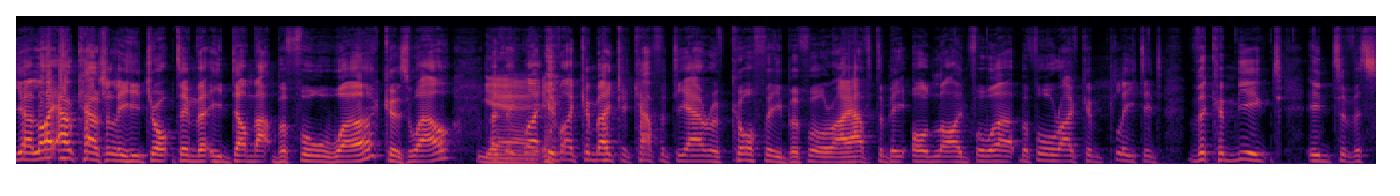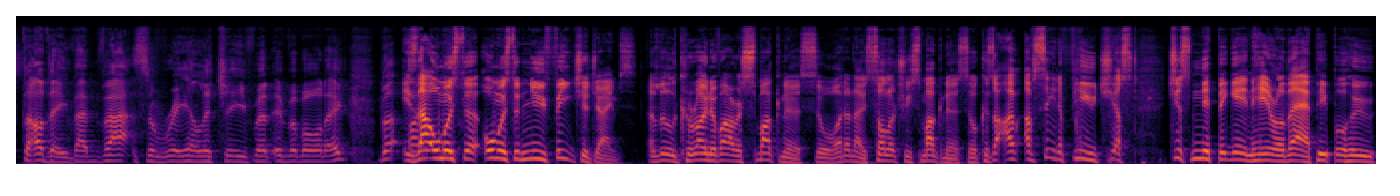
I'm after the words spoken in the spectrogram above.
Yeah, like how casually he dropped in that he'd done that before work as well. Yeah. I think like if I can make a cafetiere of coffee before I have to be online for work, before I've completed the commute into the study, then that's a real achievement in the morning. But Is I- that almost a almost a new feature, James? A little coronavirus smugness, or I don't know, solitary smugness, or because I've I've seen a few just just nipping in here or there, people who.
